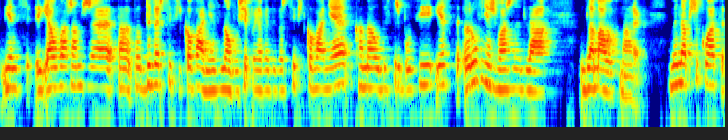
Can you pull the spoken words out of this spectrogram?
więc ja uważam, że ta, to dywersyfikowanie, znowu się pojawia dywersyfikowanie kanału dystrybucji, jest również ważne dla, dla małych marek. My na przykład, y,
